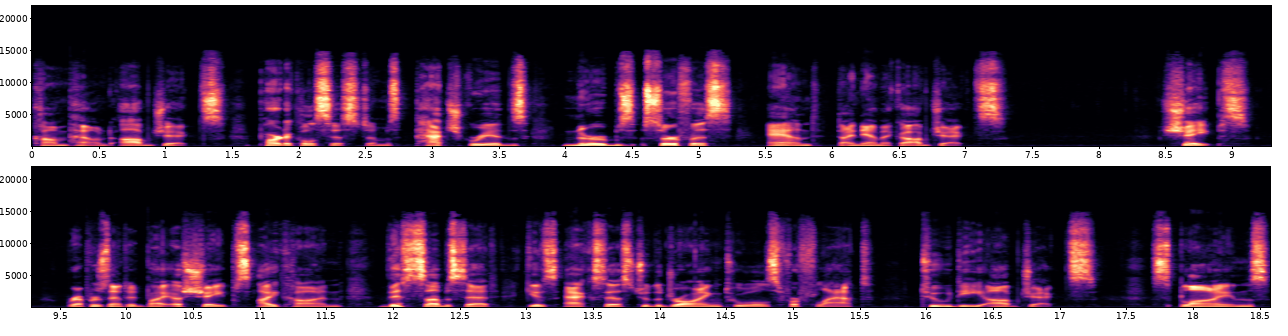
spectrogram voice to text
compound objects, particle systems, patch grids, NURBS surface, and dynamic objects. Shapes. Represented by a Shapes icon, this subset gives access to the drawing tools for flat, 2D objects, splines,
